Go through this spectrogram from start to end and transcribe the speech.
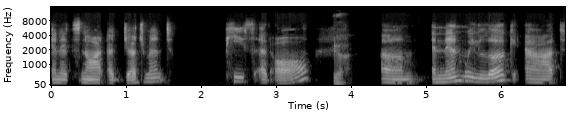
And it's not a judgment piece at all. Yeah. Um, and then we look at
